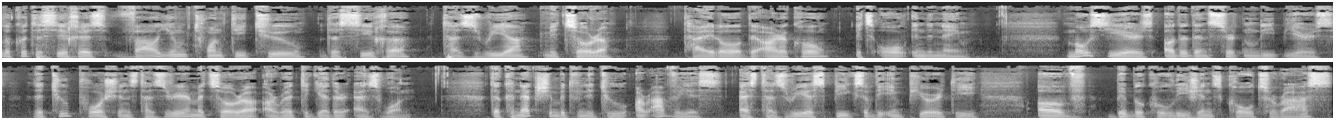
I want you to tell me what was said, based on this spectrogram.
Likkutei Sichos, Volume 22, the Sicha Tazria Mitzora. Title of the article, It's All in the Name. Most years, other than certain leap years, the two portions Tazria Mitzora are read together as one. The connection between the two are obvious, as Tazria speaks of the impurity of biblical lesions called tsaras,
